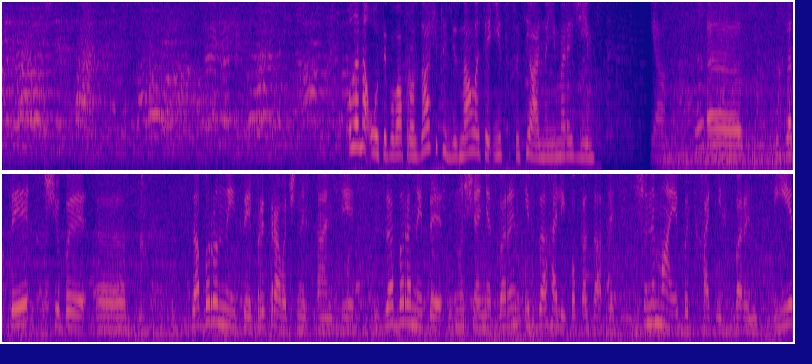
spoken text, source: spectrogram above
притравочних станцій. Олена Осипова про захід дізналася із соціальної мережі. Я е, за те, щоб е, заборонити притравочні станції, заборонити знущання тварин і взагалі показати, що немає безхатніх тварин, є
